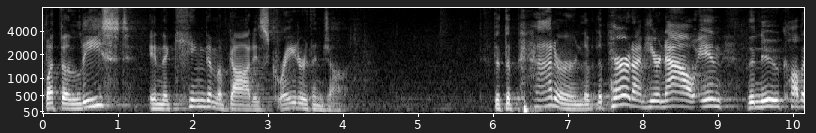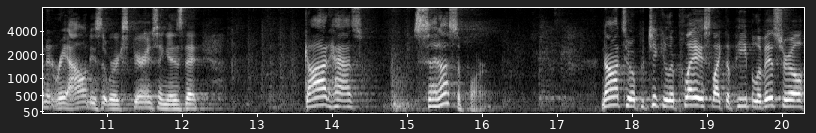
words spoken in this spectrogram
but the least in the kingdom of God is greater than John. That the pattern, the, the paradigm here now in the new covenant realities that we're experiencing is that God has set us apart not to a particular place like the people of Israel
